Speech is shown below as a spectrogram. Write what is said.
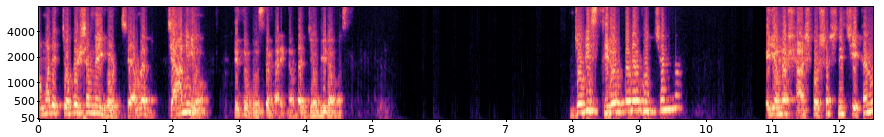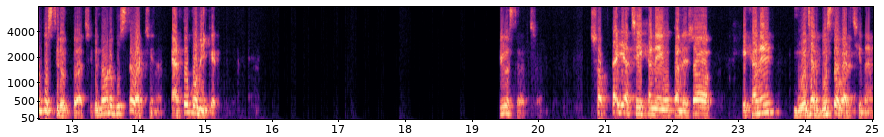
আমাদের চোখের সামনেই ঘটছে, আমরা জানিও, কিন্তু বুঝতে পারি না ওটা যোগীর অবস্থা। যোগী স্থিরত্বটা খুঁজছেন না? এই যে আমরা শ্বাস প্রশ্বাস নিচ্ছি, এখানেও তো স্থিরত্ব আছে, কিন্তু আমরা বুঝতে পারছি না, এত কণিকের। বুঝতে পারছ? সবটাই আছে এখানে, ওখানে, সব এখানে বোঝা বুঝতে পারছি না।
